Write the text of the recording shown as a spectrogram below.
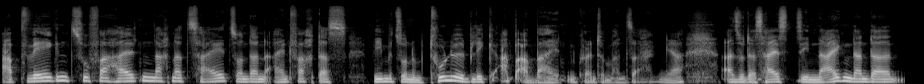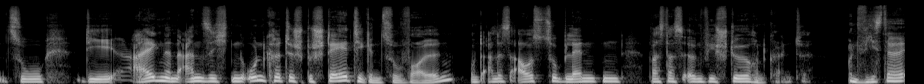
abwägend zu verhalten nach einer Zeit, sondern einfach das wie mit so einem Tunnelblick abarbeiten, könnte man sagen, ja. Also das heißt, sie neigen dann dazu, die eigenen Ansichten unkritisch bestätigen zu wollen und alles auszublenden, was das irgendwie stören könnte. Und wie ist da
